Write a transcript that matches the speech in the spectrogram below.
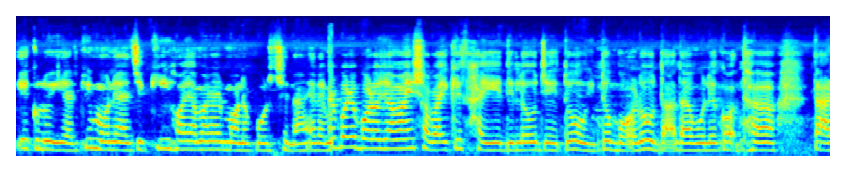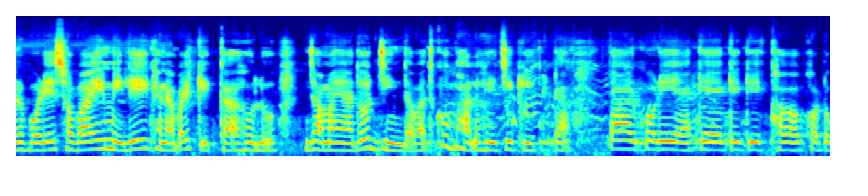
এগুলোই আর কি মনে আছে কি হয় আমার আর মনে পড়ছে না। তারপরে বড় জামাই সবাইকে খাইয়ে দিল, যেহেতু ওই তো বড়, দাদা বলে কথা। তারপরে সবাই মিলে এখানে আবার কেক খাওয়া হলো। জামাই আদর, জিন্দাবাদ, খুব ভালো হয়েছে কেকটা। তারপরে একে একে কেক খাওয়া, ফটো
